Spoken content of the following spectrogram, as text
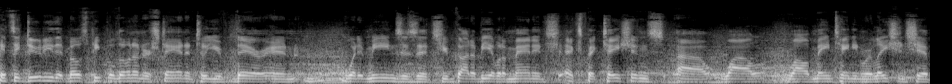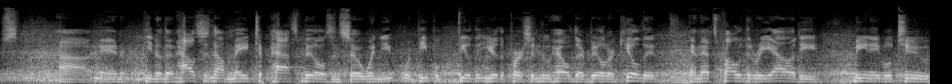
it's a duty that most people don't understand until you're there. And what it means is that you've got to be able to manage expectations uh, while while maintaining relationships. Uh, and you know the house is not made to pass bills, and so when you when people feel that you're the person who held their bill or killed it, and that's probably the reality, being able to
